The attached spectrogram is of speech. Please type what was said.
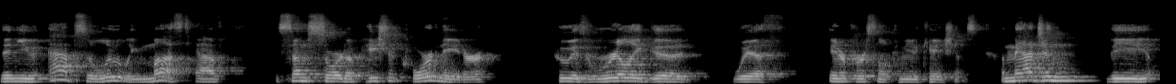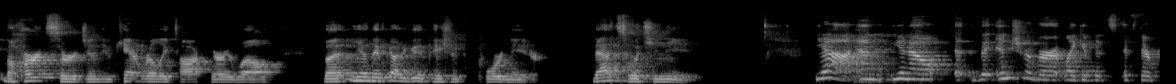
then you absolutely must have some sort of patient coordinator who is really good with interpersonal communications. Imagine the, the heart surgeon who can't really talk very well, but you know, they've got a good patient coordinator. That's what you need. yeah and you know the introvert like if it's if they're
